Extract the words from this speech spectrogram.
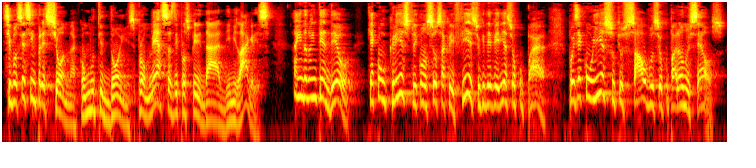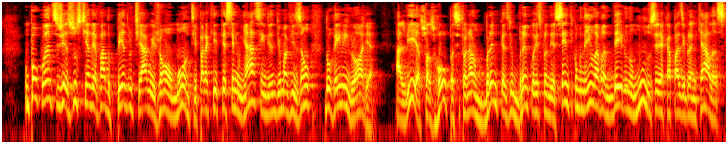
Se você se impressiona com multidões, promessas de prosperidade e milagres, ainda não entendeu que é com Cristo e com o seu sacrifício que deveria se ocupar, pois é com isso que os salvos se ocuparão nos céus. Um pouco antes, Jesus tinha levado Pedro, Tiago e João ao monte para que testemunhassem de uma visão do reino em glória. Ali as suas roupas se tornaram brancas de um branco resplandecente, como nenhum lavandeiro no mundo seria capaz de branqueá-las.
